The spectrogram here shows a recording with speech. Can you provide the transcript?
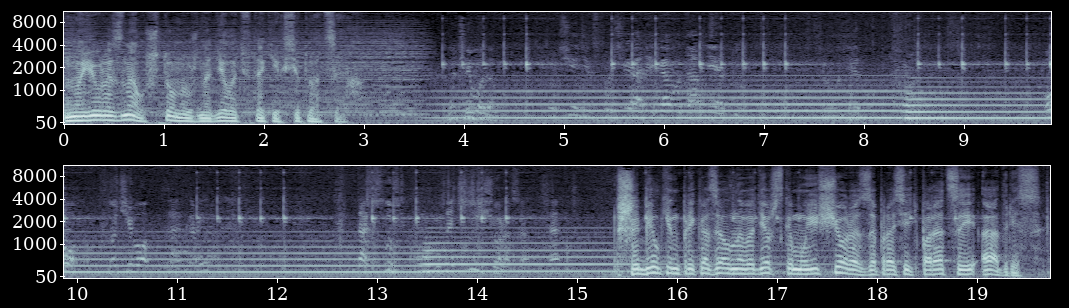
Но Юра знал, что нужно делать в таких ситуациях. Ну чего там? Не стучи, а там нет. О, ну чего? Так, слушай, уточни еще раз. А? Шебилкин приказал Новодержскому еще раз запросить по рации адрес –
